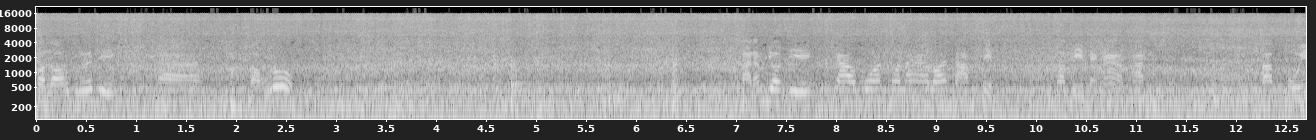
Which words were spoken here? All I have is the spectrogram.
ก็ลองพื้นอีกอ่าสองลูกสารน้ำหยดอีกเก้าม้วนม้วนละห้าร้อยสามสิบต่อตีไปห้าพันค่าปุ๋ย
